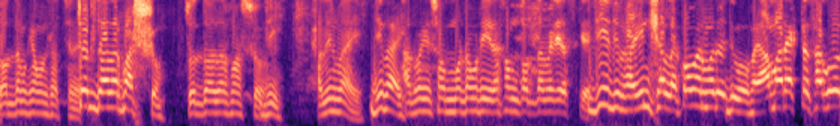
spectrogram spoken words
দরদাম কেমন চাচ্ছে চোদ্দ হাজার পাঁচশো। চোদ্দ হাজার পাঁচশো। জি। স্বাধীন ভাই জি ভাই। আপনাকে সব মোটামুটি এরকম দরদামেরই আজকে। জি জি ভাই ইনশাল্লাহ কমের মধ্যে দিব ভাই। আমার একটা ছাগল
